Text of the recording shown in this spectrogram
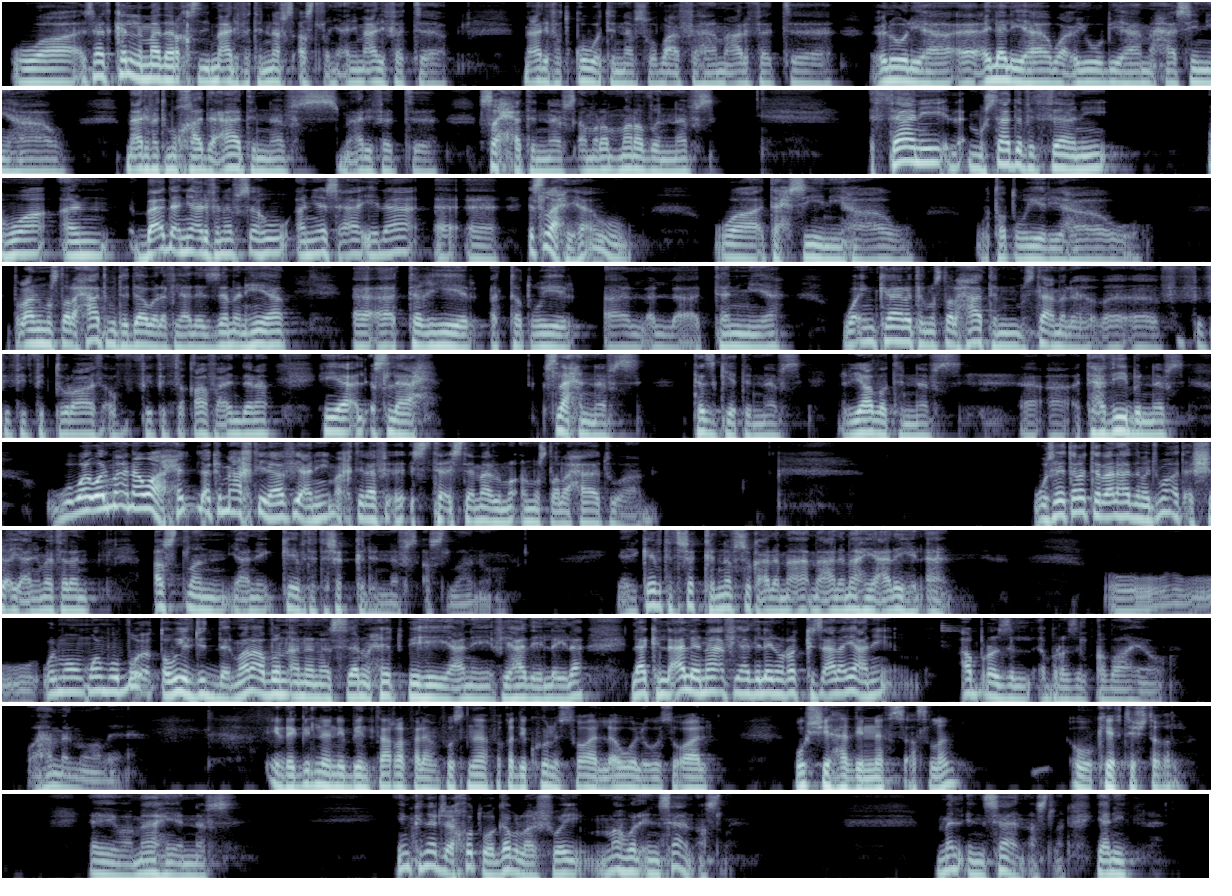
وسنتكلم ماذا نقصد بمعرفة النفس أصلا، يعني معرفة معرفة قوة النفس وضعفها معرفة آه، علولها آه، عللها وعيوبها محاسنها معرفة مخادعات النفس معرفة آه، صحة النفس أمر مرض النفس. الثاني المستهدف الثاني هو أن بعد أن يعرف نفسه أن يسعى إلى إصلاحها وتحسينها وتطويرها طبعا المصطلحات متداولة في هذا الزمن هي التغيير التطوير التنمية. وإن كانت المصطلحات المستعملة آه، آه، في, في, في التراث أو في, في الثقافة عندنا هي الإصلاح إصلاح النفس تزكية النفس رياضة النفس آه، تهذيب النفس. والمعنى واحد لكن مع اختلاف يعني مع اختلاف استعمال المصطلحات و وسيترتب على هذا مجموعة أشياء. يعني مثلا أصلا يعني كيف تتشكل النفس أصلا؟ يعني كيف تتشكل نفسك على ما على ما هي عليه الآن؟ والموضوع طويل جدا ولا أظن أننا سنحيط به يعني في هذه الليلة لكن لعلنا في هذه الليلة نركز على يعني أبرز أبرز القضايا وأهم المواضيع. إذا قلنا نبي نتعرف على أنفسنا فقد يكون السؤال الأول هو سؤال وش هذه النفس أصلا؟ وكيف تشتغل؟ أيوه ما هي النفس؟ يمكن نرجع خطوة قبلها شوي ما هو الإنسان أصلا؟ ما الإنسان أصلا؟ يعني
